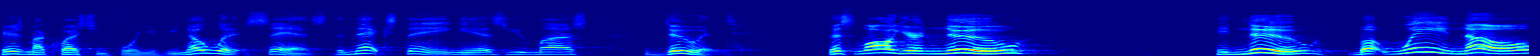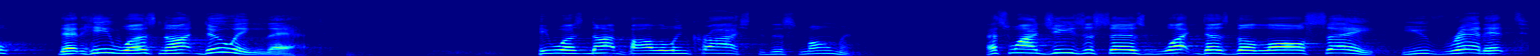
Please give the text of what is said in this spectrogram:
Here's my question for you. If you know what it says, the next thing is you must do it. This lawyer knew, he knew, but we know that he was not doing that. He was not following Christ at this moment. That's why Jesus says, What does the law say? You've read it.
